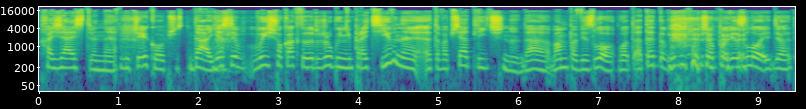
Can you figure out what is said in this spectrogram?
хозяйственное. Ячейка общества. Да, если вы еще как-то друг другу не противны, это вообще отлично, да, вам повезло, вот от этого еще повезло идет,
